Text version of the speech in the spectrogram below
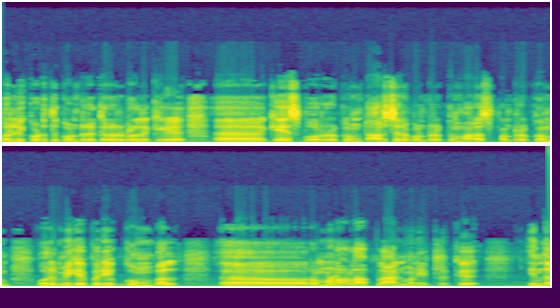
சொல்லிக் கொடுத்து கொண்டிருக்கிறவர்களுக்கு கேஸ் போடுறக்கும் டார்ச்சர் பண்ணுறக்கும் அரெஸ்ட் பண்ணுறதுக்கும் ஒரு மிகப்பெரிய கும்பல் ரொம்ப நாளாக பிளான் பண்ணிகிட்ருக்கு இந்த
